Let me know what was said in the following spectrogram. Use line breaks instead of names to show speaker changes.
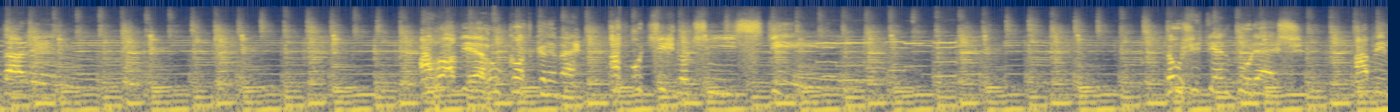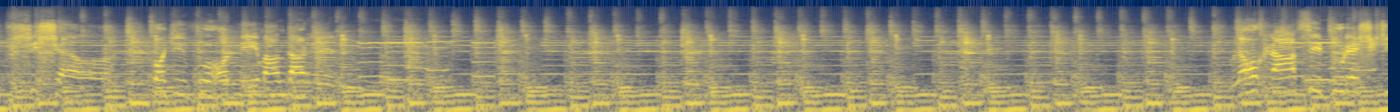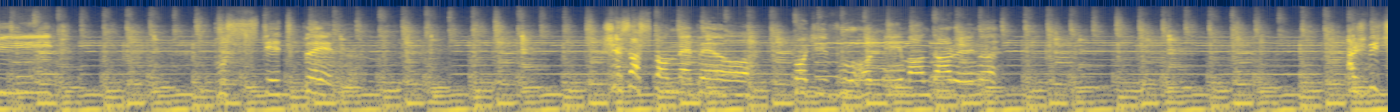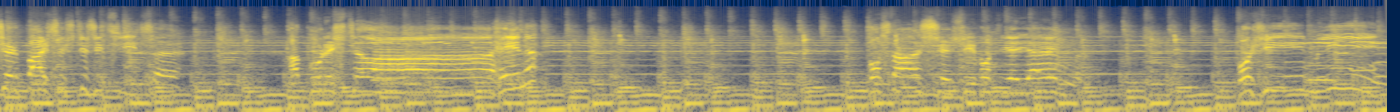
mandarin. A v hlavě hukot krve a v očích noční stín. Toužit jen budeš, aby přišel podivuhodný mandarin. Mnohokrát si budeš chtít pustit plyn, že zas to nebyl podivuhodný mandarin. Až vyčerpáš se čtyřicíce a budeš celá hin, poznáš, že život je jen boží mlín.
